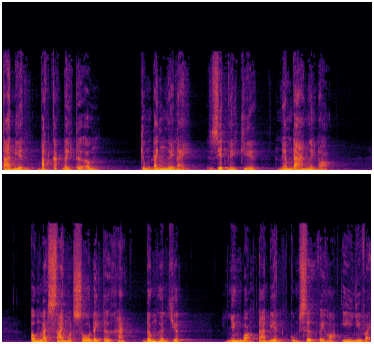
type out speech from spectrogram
tá điền bắt các đầy tớ ông. Chúng đánh người này, giết người kia, ném đá người nọ. Ông lại sai một số đầy tớ khác đông hơn trước, nhưng bọn tá điền cũng xử với họ y như vậy.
